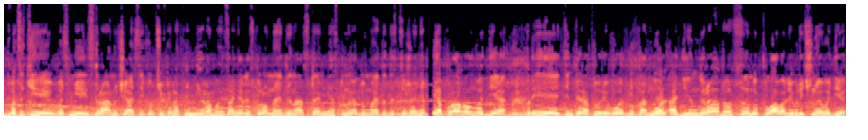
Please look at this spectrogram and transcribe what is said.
28 стран-участников чемпионата мира мы заняли скромное 12 место, но я думаю, это достижение. Я плавал в воде при температуре воздуха 0,1 градус, мы плавали в речной воде.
